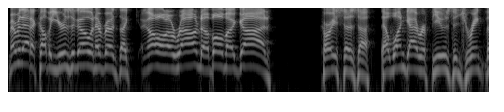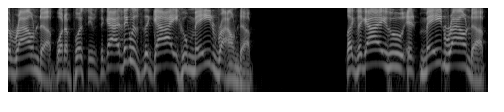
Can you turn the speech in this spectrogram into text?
Remember that a couple years ago, when and everyone's like, "Oh, Roundup! Oh my God!" Corey says uh, that one guy refused to drink the Roundup. What a pussy! It was the guy. I think it was the guy who made Roundup. Like the guy who it made Roundup.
